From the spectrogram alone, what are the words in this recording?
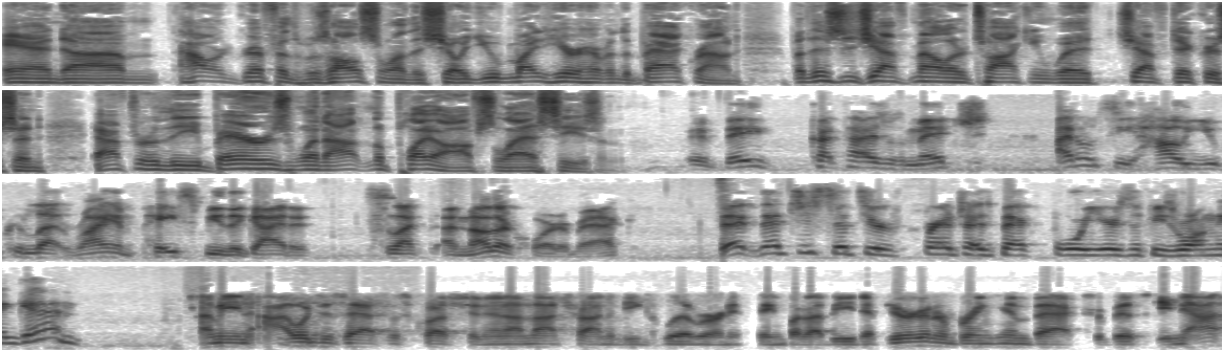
and um, Howard Griffith was also on the show. You might hear him in the background, but this is Jeff Meller talking with Jeff Dickerson after the Bears went out in the playoffs last season. If they cut ties with Mitch, I don't see how you could let Ryan Pace be the guy to select another quarterback. That that just sets your franchise back four years if he's wrong again. I mean, I would just ask this question, and I'm not trying to be glib or anything, but I mean, if you're going to bring him back, Trubisky, now,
